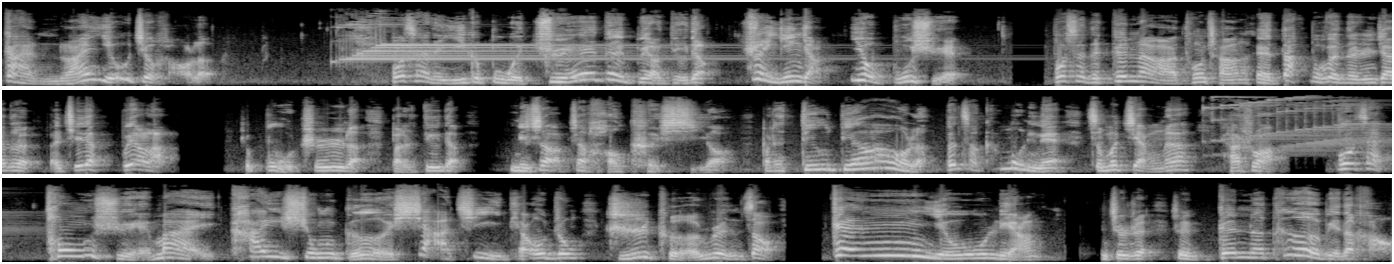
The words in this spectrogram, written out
橄榄油就好了。菠菜的一个部位绝对不要丢掉，最营养又补血。菠菜的根啊，通常大部分的人家都呃切掉，不要了，就不吃了，把它丢掉。你知道这好可惜哦，把它丢掉了。《本草纲目》里面怎么讲呢？他说啊，菠菜通血脉、开胸膈、下气调中、止渴润燥、根尤良，就是这根呢特别的好。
